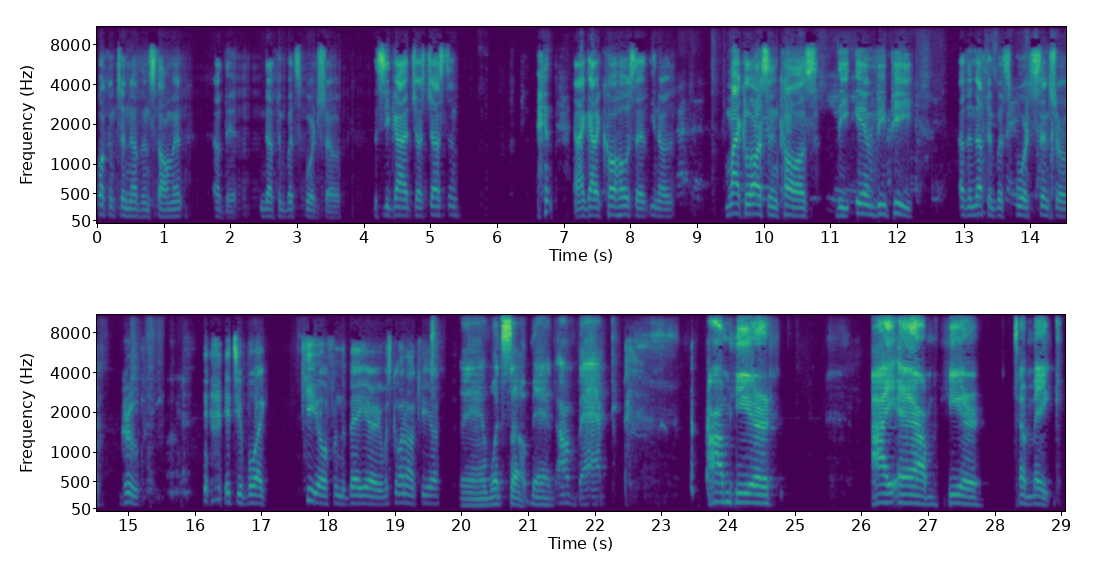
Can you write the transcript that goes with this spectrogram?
Welcome to another installment of the Nothing But Sports Show. This is your guy, Just Justin. and I got a co-host that, you know, Mike Larson calls the MVP of the Nothing But Sports Central group. it's your boy Keo from the Bay Area. What's going on, Keo? Man, what's up, man? I'm back. I'm here. I am here to make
